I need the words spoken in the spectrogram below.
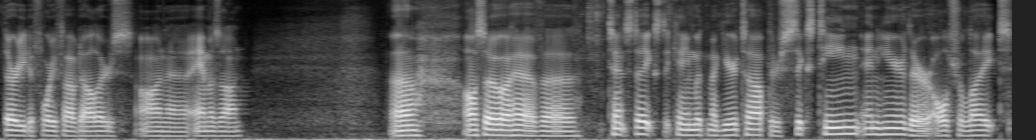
30 to $45 on uh, Amazon. Uh, also, I have uh, tent stakes that came with my Geertop. There's 16 in here. They're ultralight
